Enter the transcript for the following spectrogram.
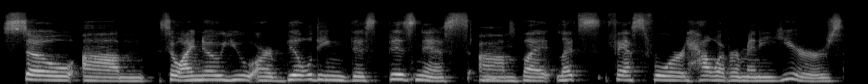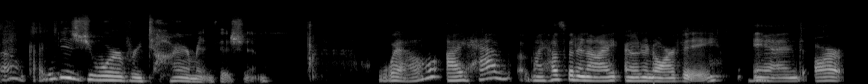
So um so I know you are building this business Mhm. um but let's fast forward however many years. Oh, okay. What is your retirement vision? Well, I have my husband and I own an RV, Mhm. and our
